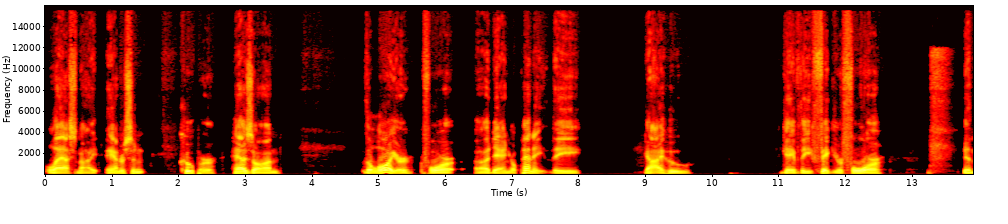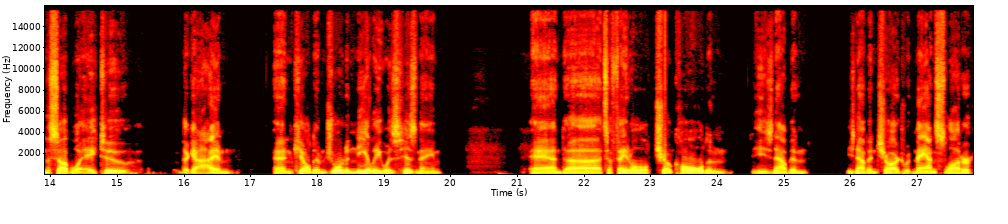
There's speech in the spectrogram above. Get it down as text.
last night, Anderson Cooper has on the lawyer for uh, Daniel Penny, the guy who gave the figure four in the subway to the guy and and killed him. Jordan Neely was his name, and uh, it's a fatal chokehold, and he's now been he's now been charged with manslaughter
